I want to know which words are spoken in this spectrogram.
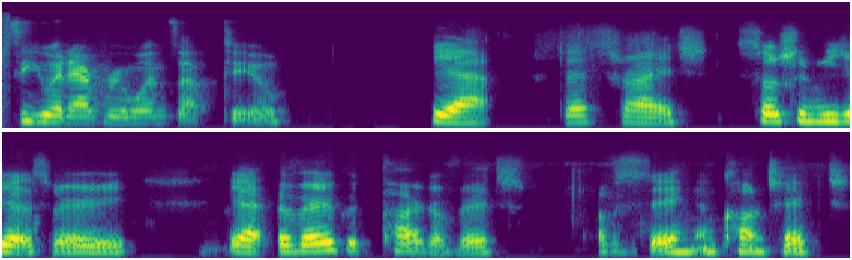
see what everyone's up to yeah that's right social media is very yeah a very good part of it of staying in contact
